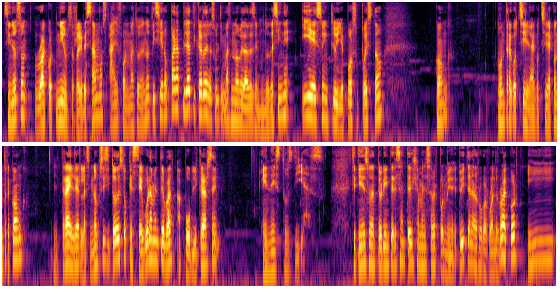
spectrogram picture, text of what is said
sino son Record News. Regresamos al formato de noticiero para platicar de las últimas novedades del mundo de cine y eso incluye, por supuesto, Kong contra Godzilla, Godzilla contra Kong, el tráiler, la sinopsis y todo esto que seguramente va a publicarse en estos días. Si tienes una teoría interesante, déjame saber por medio de Twitter, arroba Record y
